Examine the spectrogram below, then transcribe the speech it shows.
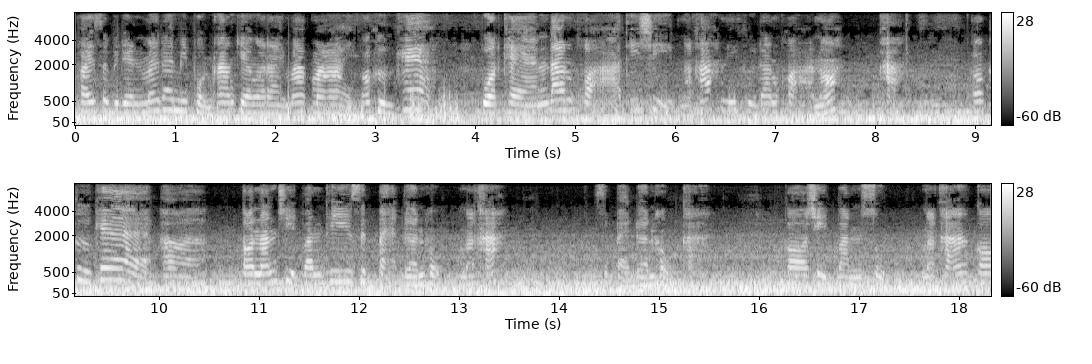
ไปซ์สวีเดนไม่ได้มีผลข้างเคียงอะไรมากมาย ก็คือแค่ปวดแขนด้านขวาที่ฉีดนะคะ นี่คือด้านขวาเนาะค่ะ ก็คือแค่อตอนนั้นฉีดวันที่ 18 เดือน 6 นะคะ 18 เดือน 6 ค่ะ ก็ฉีดวันศุกร์นะคะ ก็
